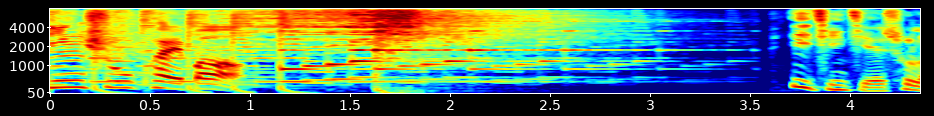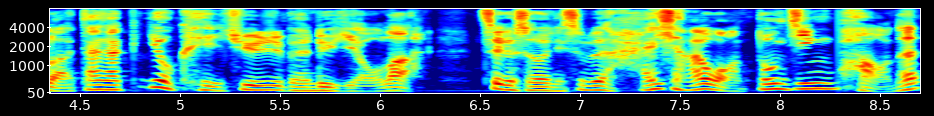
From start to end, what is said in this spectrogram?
新书快报。疫情结束了，大家又可以去日本旅游了。这个时候，你是不是还想要往东京跑呢？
